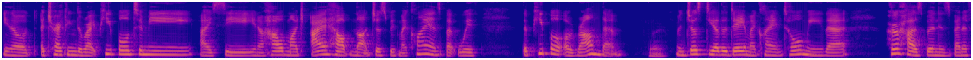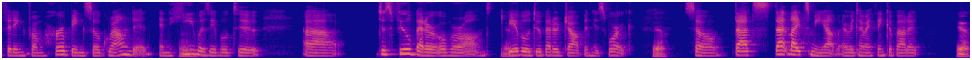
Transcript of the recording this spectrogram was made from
you know, attracting the right people to me. I see, you know, how much I help not just with my clients, but with the people around them. Right. And just the other day, my client told me that her husband is benefiting from her being so grounded, and he Mm. was able to uh, just feel better overall, and be able to do a better job in his work. Yeah. So that's that lights me up every time I think about it. Yeah.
